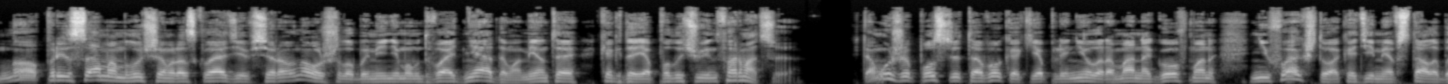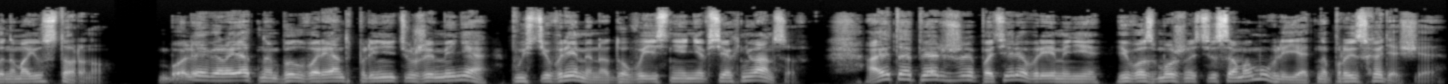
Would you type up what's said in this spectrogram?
Но при самом лучшем раскладе все равно ушло бы минимум два дня до момента, когда я получу информацию. К тому же после того, как я пленил Романа Гофман, не факт, что Академия встала бы на мою сторону. Более вероятным был вариант пленить уже меня, пусть и временно, до выяснения всех нюансов. А это опять же потеря времени и возможности самому влиять на происходящее.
